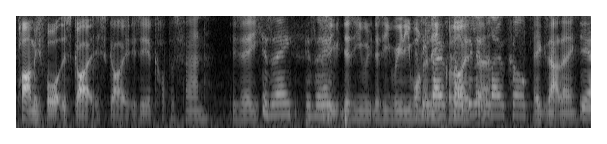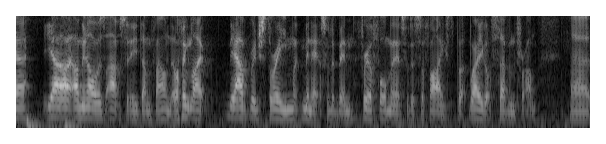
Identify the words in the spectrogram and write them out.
Part of me thought this guy. This guy is he a Cobblers fan? Is he? Is he? Is he? does he? Does he? Does he really want Is he an local? equaliser? Does he live local? Exactly. Yeah, yeah. I, I mean, I was absolutely dumbfounded. I think like the average three m- minutes would have been three or four minutes would have sufficed, but where he got seven from. Uh,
